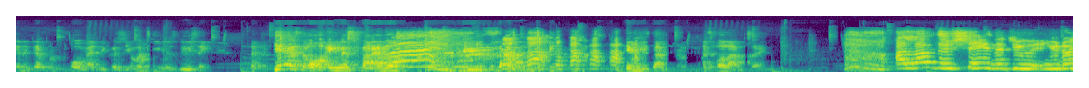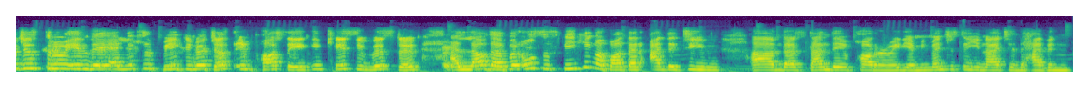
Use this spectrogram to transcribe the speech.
in a different format because your team is losing. Here's the all English final. Something. Give me something. That's all I'm saying. I love the shade that you you know just threw in there a little bit, you know, just in passing in case you missed it. I love that. But also speaking about that other team um, that's done their part already. I mean, Manchester United having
